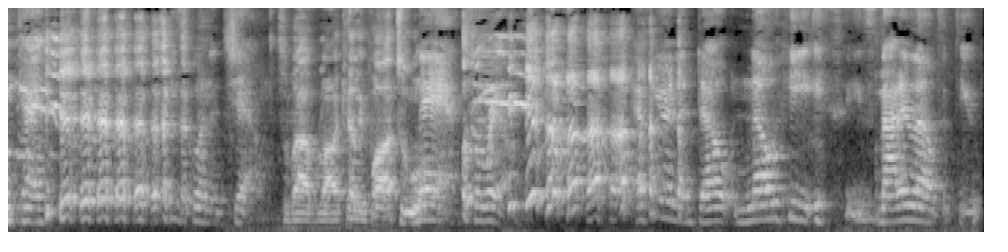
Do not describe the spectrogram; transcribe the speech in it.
Okay, he's going to jail. Surviving R. Kelly Part 2. Man, for real. if you're an adult, no, he he's not in love with you.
